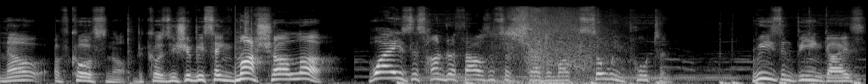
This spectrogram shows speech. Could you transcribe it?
No, of course not, because you should be saying MashaAllah. Why is this 100,000 subscriber mark so important? Reason being guys,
